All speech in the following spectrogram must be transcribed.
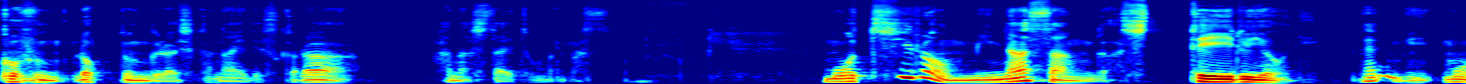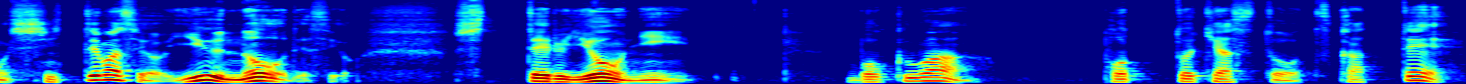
5分6分ぐらいしかないですから話したいと思います。もちろん皆さんが知っているように、ね、もう知ってますよ。You know ですよ。知ってるように僕はポッドキャストを使って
